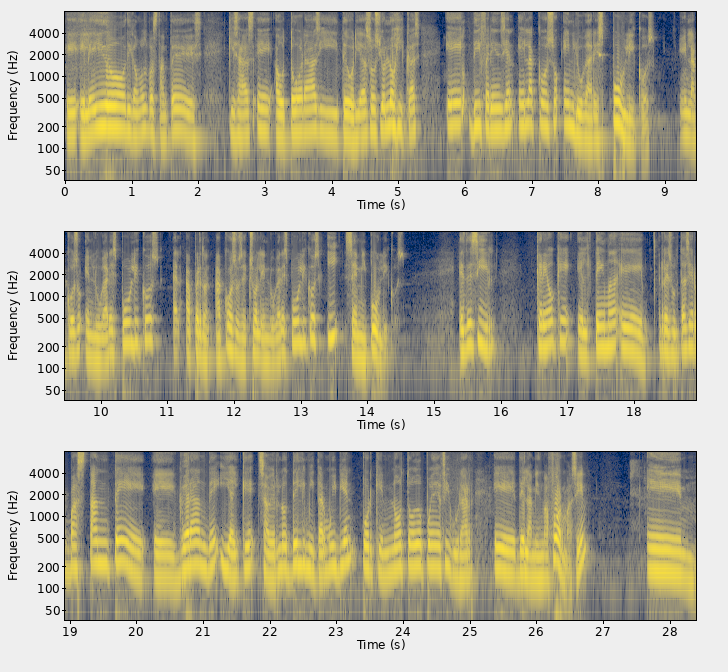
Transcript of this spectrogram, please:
he leído, digamos, bastantes quizás autoras y teorías sociológicas eh, diferencian el acoso en lugares públicos. El acoso en lugares públicos, ah, perdón, acoso sexual en lugares públicos y semipúblicos. Es decir, creo que el tema eh, resulta ser bastante eh, grande y hay que saberlo delimitar muy bien porque no todo puede figurar de la misma forma, ¿sí? Em,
